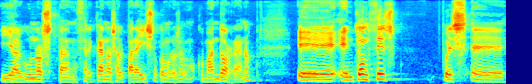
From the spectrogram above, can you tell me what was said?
y algunos tan cercanos al paraíso como, Andorra. ¿no? Eh, entonces, pues eh,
